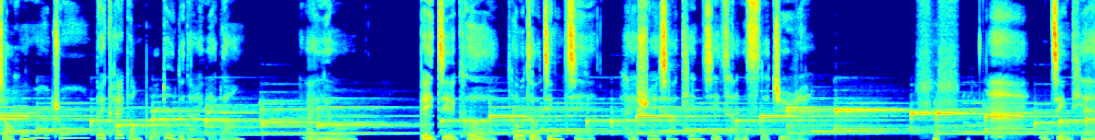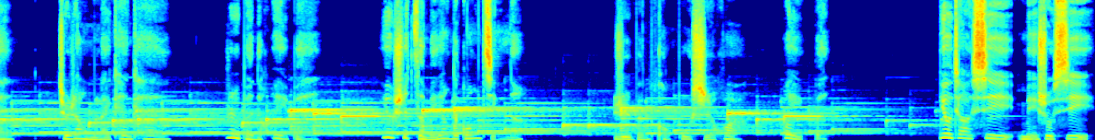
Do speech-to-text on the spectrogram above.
小红帽中被开膛破肚的大野狼。还有被杰克偷走金鸡，还摔下天际惨死的巨人。今天就让我们来看看日本的绘本又是怎么样的光景呢？日本恐怖实话绘本，幼教系、美术系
